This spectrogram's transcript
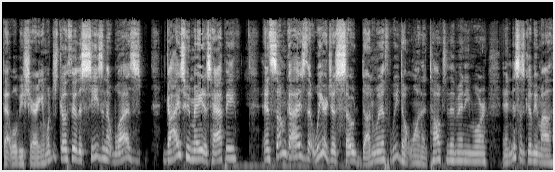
that we'll be sharing. And we'll just go through the season that was, guys who made us happy and some guys that we are just so done with, we don't want to talk to them anymore. And this is going to be my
